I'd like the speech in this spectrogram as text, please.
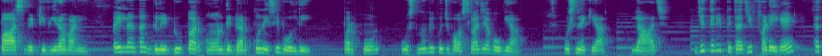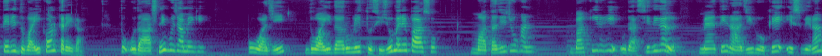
ਪਾਸ ਬੈਠੀ ਵੀਰਾਂ ਵਾਲੀ ਪਹਿਲਾਂ ਤਾਂ ਗਲੇਡੂ ਪਰ ਆਉਣ ਦੇ ਡਰ ਤੋਂ ਨਹੀਂ ਸੀ ਬੋਲਦੀ, ਪਰ ਹੁਣ ਉਸ ਨੂੰ ਵੀ ਕੁਝ ਹੌਸਲਾ ਜਿਹਾ ਹੋ ਗਿਆ। ਉਸਨੇ ਕਿਹਾ, ਲਾਜ, ਜੇ ਤੇਰੇ ਪਿਤਾ ਜੀ ਫੜੇ ਗਏ ਤਾਂ ਤੇਰੀ ਦਵਾਈ ਕੌਣ ਕਰੇਗਾ? ਤੂੰ ਉਦਾਸ ਨਹੀਂ ਹੋ ਜਾਵੇਂਗੀ? ਭੂਆ ਜੀ, ਦਵਾਈ दारू ਲਈ ਤੁਸੀਂ ਜੋ ਮੇਰੇ ਪਾਸ ਹੋ। ਮਾਤਾ ਜੀ ਜੋ ਹਨ। ਬਾਕੀ ਰਹੀ ਉਦਾਸੀ ਦੀ ਗੱਲ, ਮੈਂ ਤੇ ਰਾਜੀ ਹੋ ਕੇ ਇਸ ਵੇਰਾ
